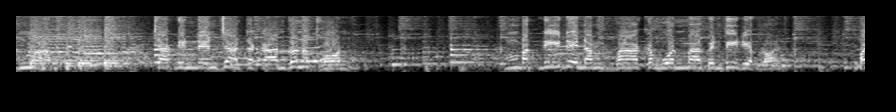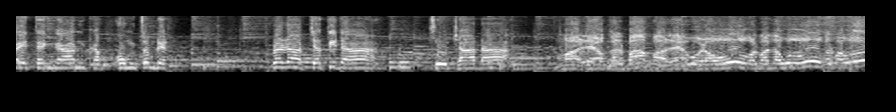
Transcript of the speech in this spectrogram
ขันมาก จากดินแดนชาติการพระนคร บัดนี้ได้นำพาขบวนมาเป็นที่เรียบร้อย ไปแต่งงานกับองค์สมเด็จ พระราชธิดา สุชาดา มาแล้วกันบ้างมาแล้วเว้ยเราโอ้กันมาแล้วเว้ยโอ้กันมาเว้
